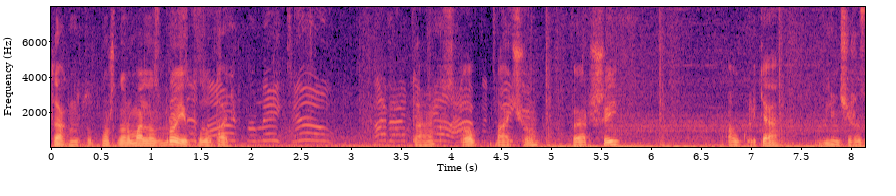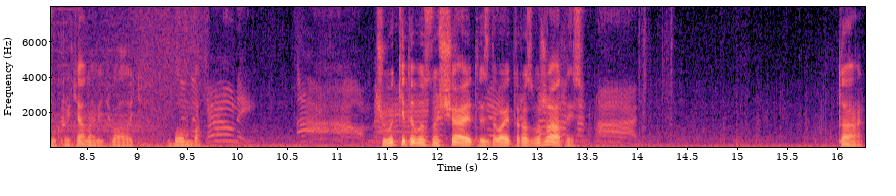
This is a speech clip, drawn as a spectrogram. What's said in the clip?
Так, ну тут можна нормально зброї полутати. Так, стоп, бачу. Перший. А укриття? Блін, через укриття навіть валить. Бомба. Чуваки, ти ви знущаєтесь, давайте розважатись. Так,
